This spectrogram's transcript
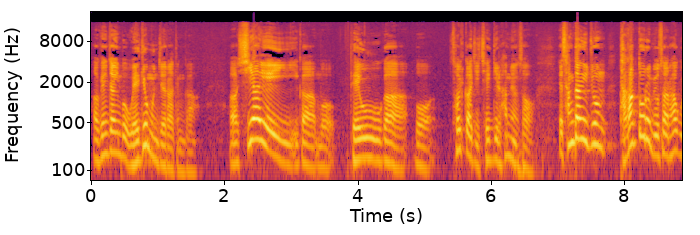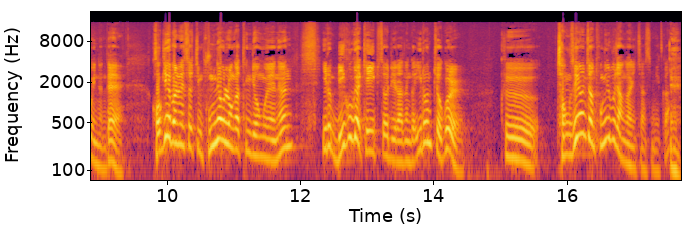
어 굉장히 뭐 외교 문제라든가 어 CIA가 뭐 배우가 뭐 설까지 제기를 하면서 상당히 좀 다각도로 묘사를 하고 있는데 거기에 반해서 지금 국내 언론 같은 경우에는 이런 미국의 개입설이라든가 이런 쪽을 그 정세현 전 통일부 장관 있지 않습니까? 네.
